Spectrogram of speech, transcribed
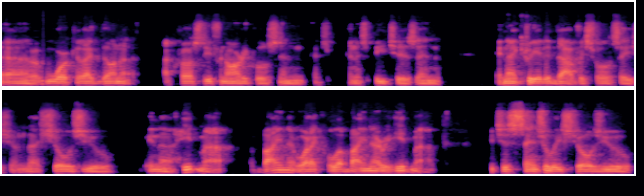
uh, work that I've done uh, across different articles and, and speeches, and, and I created that visualization that shows you in a heat map, binary, what I call a binary heat map, which essentially shows you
